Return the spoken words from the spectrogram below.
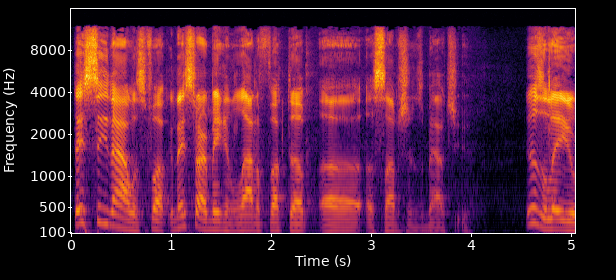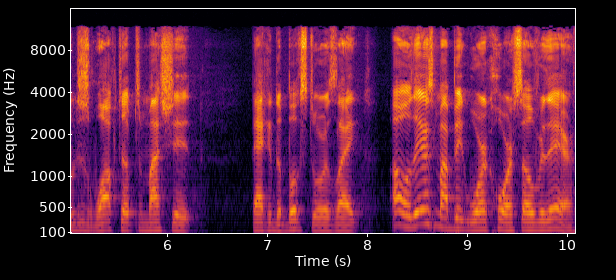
they senile as fuck, and they start making a lot of fucked up uh, assumptions about you. There was a lady who just walked up to my shit back in the bookstore, was like, "Oh, there's my big workhorse over there."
